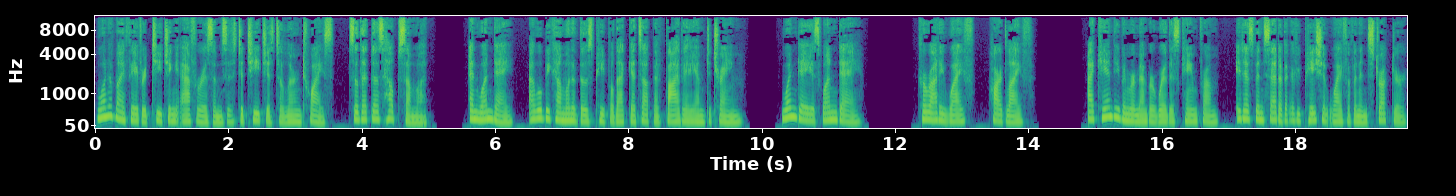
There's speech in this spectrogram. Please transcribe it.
one of my favorite teaching aphorisms is to teach is to learn twice, so that does help somewhat. And one day, I will become one of those people that gets up at 5 a.m. to train. One day is one day. Karate wife, hard life. I can't even remember where this came from. It has been said of every patient wife of an instructor,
